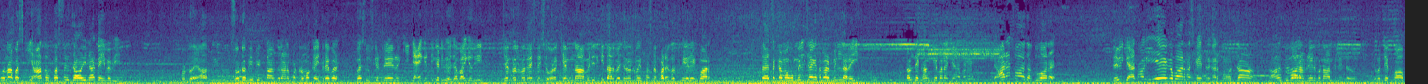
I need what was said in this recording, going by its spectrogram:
तो ना बस की यहाँ तो बस जाओ ही ना कहीं पे भी। छोड़ो यार। छोड़ो भी पी काम चलाना पड़ रहा कई तरह पर बस उसके ट्रेन की क्या है कि टिकट भी हो जाए भाई, क्योंकि जनरल में तो ऐसे ऐसे हो रखे हैं। ना मिली की ताल जनरल में फंसना पड़ेगा। फिर एक बार तो चक्कर में मिल जाएगा तो बार मिल ना रही। कल देखा क्या बना क्या ना बना। यार है स्वाद अब दोबारा है। भी क्या था एक बार बस कहीं घर पहुँच जा। दोबारा हम रेल को नाम भी ले जाओ तो बस देखो आप,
